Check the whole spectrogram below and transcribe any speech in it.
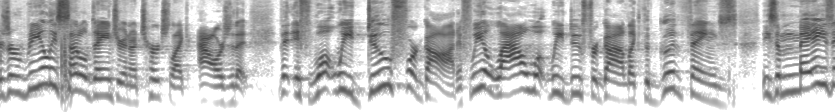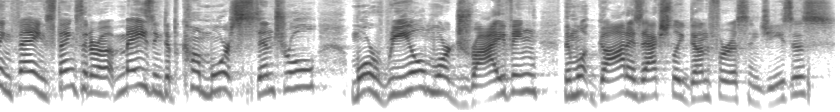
there's a really subtle danger in a church like ours that, that if what we do for God, if we allow what we do for God, like the good things, these amazing things, things that are amazing to become more central, more real, more driving than what God has actually done for us in Jesus,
